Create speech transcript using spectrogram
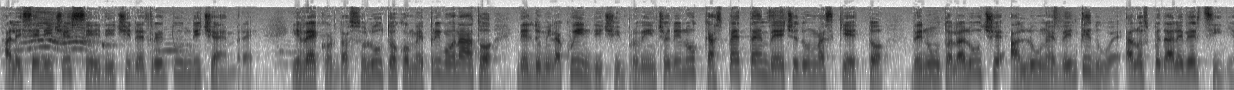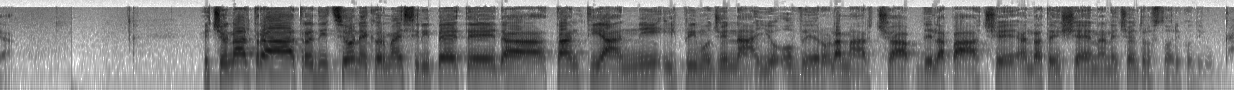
alle 16.16 del 31 dicembre. Il record assoluto come primo nato del 2015 in provincia di Lucca aspetta invece ad un maschietto venuto alla luce all'1.22 all'ospedale Versilia. E c'è un'altra tradizione che ormai si ripete da tanti anni, il primo gennaio, ovvero la Marcia della Pace andata in scena nel centro storico di Lucca.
